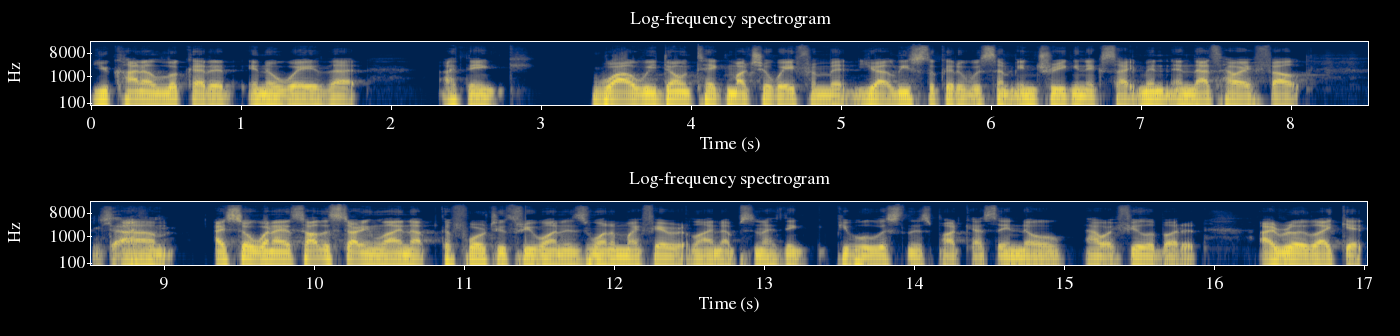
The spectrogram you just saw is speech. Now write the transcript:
you kind of look at it in a way that I think while we don't take much away from it, you at least look at it with some intrigue and excitement, and that's how I felt. Exactly. Um, I so when I saw the starting lineup, the four two three one is one of my favorite lineups, and I think people who listen to this podcast they know how I feel about it. I really like it.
